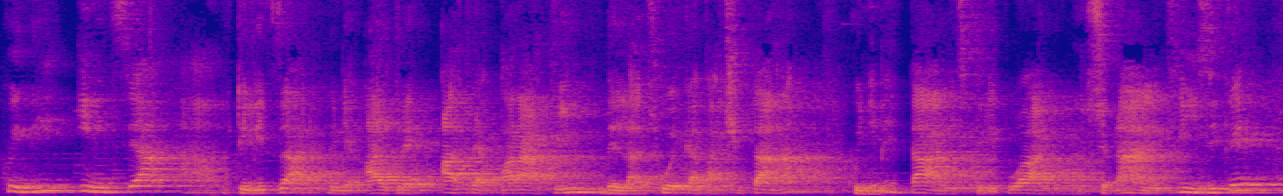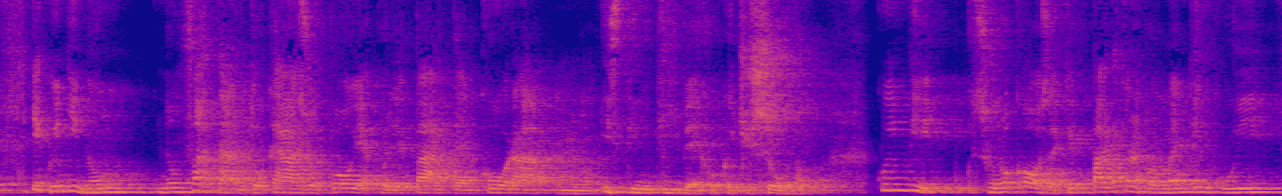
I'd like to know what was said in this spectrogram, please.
quindi inizia a utilizzare quindi altri, altri apparati delle sue capacità quindi mentali, spirituali, emozionali, fisiche e quindi non, non fa tanto caso poi a quelle parti ancora mh, istintive ecco, che ci sono. Quindi sono cose che partono nel momento in cui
